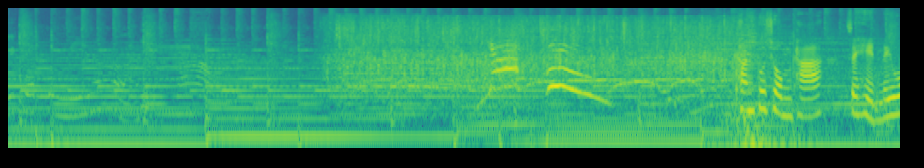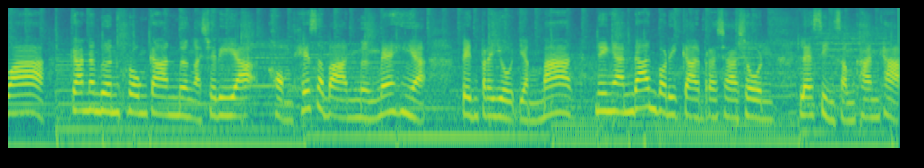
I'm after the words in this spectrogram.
วิกรถกลุ่มนี้เนอะท่านผู้ชมคะ จะเห็นได้ว่า การดำเนินโครงการเมืองอัจฉริยะของเทศบาลเมืองแม่เหียเป็นประโยชน์อย่างมาก ในงานด้านบริการประชาชน และสิ่งสำคัญค่ะ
